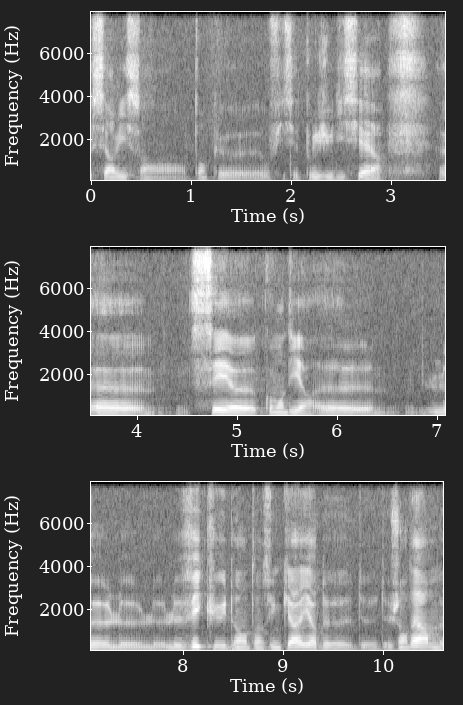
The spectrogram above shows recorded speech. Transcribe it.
service en, tant qu'officier de police judiciaire. Euh, c'est, euh, comment dire, euh, le, vécu dans, une carrière de, gendarme,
